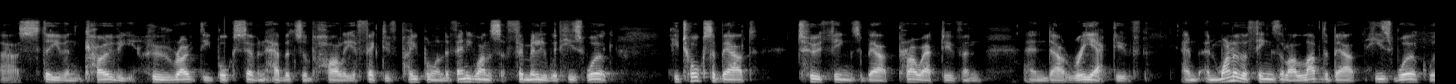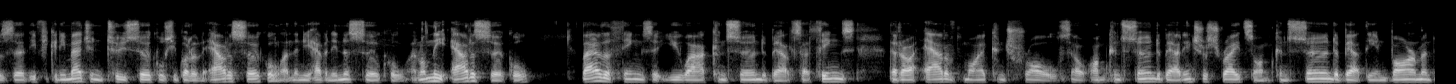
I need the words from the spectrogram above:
uh, Stephen Covey, who wrote the book Seven Habits of Highly Effective People. And if anyone's familiar with his work, he talks about two things about proactive and, and uh, reactive. And, and one of the things that I loved about his work was that if you can imagine two circles, you've got an outer circle and then you have an inner circle. And on the outer circle, they are the things that you are concerned about. So things that are out of my control. So I'm concerned about interest rates. I'm concerned about the environment.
